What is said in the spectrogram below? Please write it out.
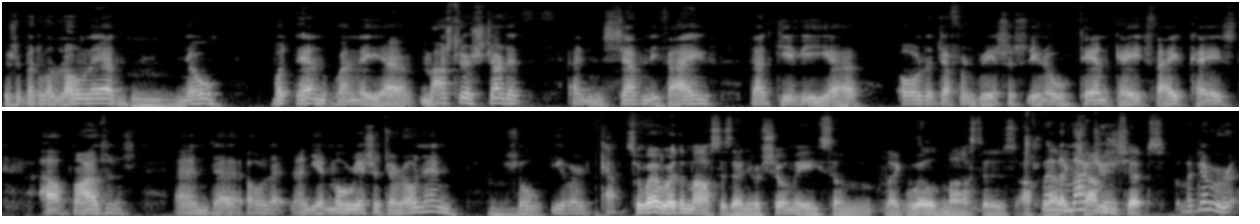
There was a bit of a lull then. No, but then when the uh, Masters started in '75, that gave you uh, all the different races. You know, ten k's, five k's, half marathons, and uh, all that. And you had more races to run in. So you were kept So where were the masters then? You were showing me some like world masters athletic Masters- championships. But they were,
